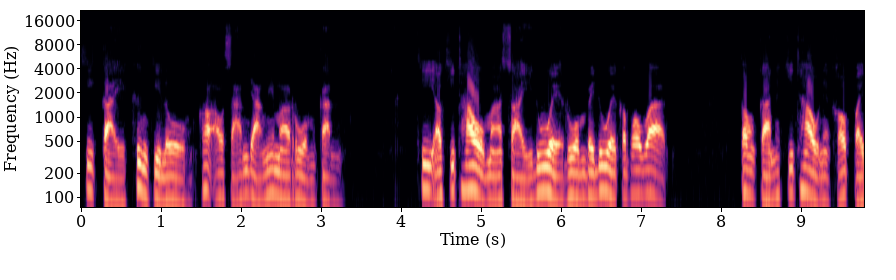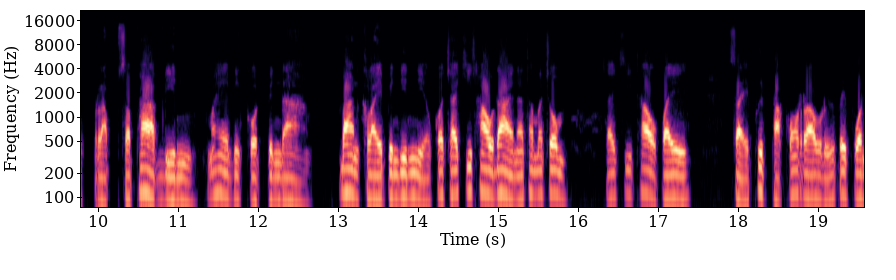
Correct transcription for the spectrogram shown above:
ขี้ไก่ครึ่งกิโล ก็เอา 3 อย่างนี้มารวมกัน ที่เอาขี้เท่ามาใส่ด้วยรวมไปด้วยก็เพราะว่า ต้องการให้ขี้เท่าเนี่ยเขาไปปรับสภาพดิน ไม่ให้เป็นกรดเป็นด่าง บ้านใครเป็นดินเหนียวก็ใช้ขี้เท่าได้นะท่านผู้ชม ใช้ขี้เท่าไปใส่พืชผักของเรา หรือไปพรวน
